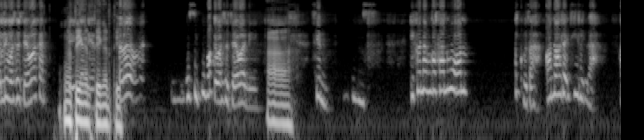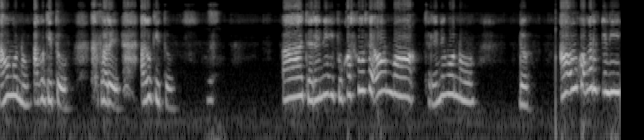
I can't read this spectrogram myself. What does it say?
Ngerti bahasa Jawa kan? Ngerti, Iya, ngerti, ngerti. Karena pakai bahasa Jawa nih. Ah. Sin, iku nang kosanmu on iku tah, ono arek cilik lah. Aku ngono, aku gitu. Sorry, aku gitu. Ah, jarene ibu kosku sih ono, jarene ngono. Duh, aku kok ngerti nih?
